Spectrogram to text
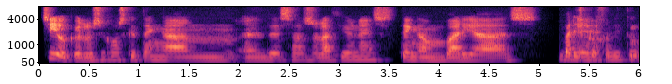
Sí, o que los hijos que tengan eh, de esas relaciones tengan varias. Varios eh, progenitores.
